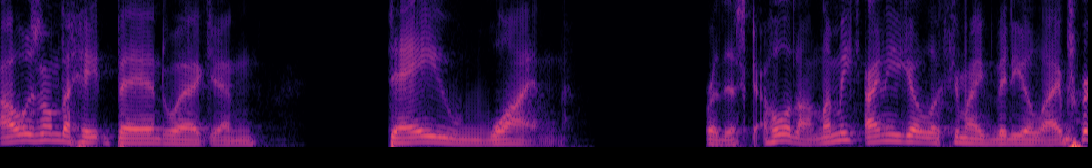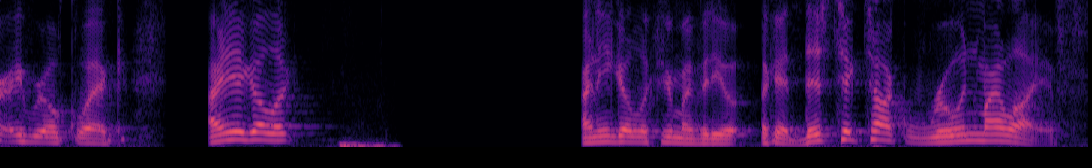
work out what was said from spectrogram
I was on the hate bandwagon day one for this guy. Hold on. Let me, I need to go look through my video library real quick. I need to go look. I need to go look through my video. Okay, this TikTok ruined my life.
